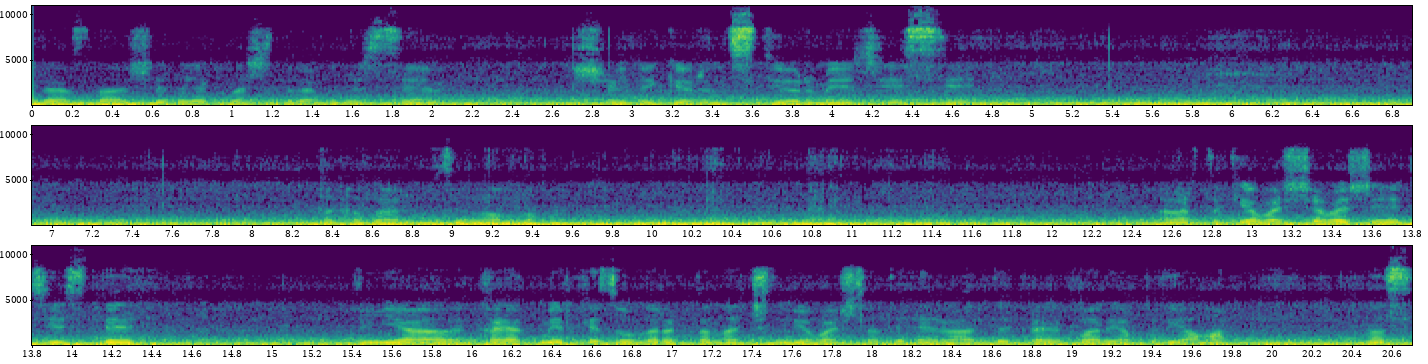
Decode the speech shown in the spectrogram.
Biraz daha şöyle yaklaştırabilirsem. Şöyle görün istiyorum Erciyes'i. Ne kadar güzel Allah'ım. Artık yavaş yavaş Erciyes'te dünya kayak merkezi olaraktan açılmaya başladı herhalde. Kayaklar yapılıyor ama nasıl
